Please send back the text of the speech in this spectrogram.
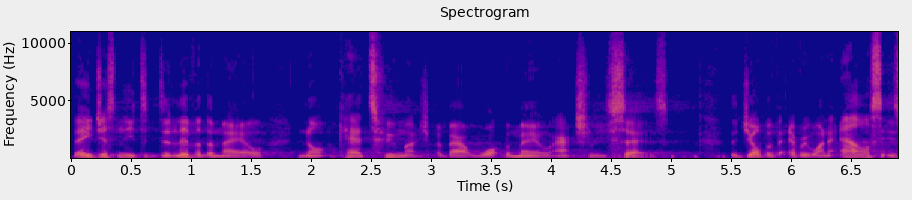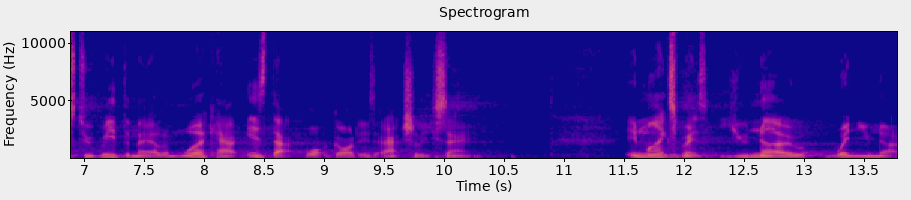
They just need to deliver the mail, not care too much about what the mail actually says. The job of everyone else is to read the mail and work out is that what God is actually saying? In my experience, you know when you know.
